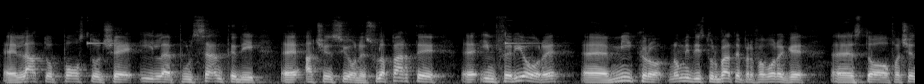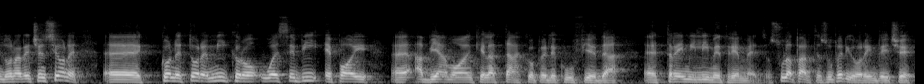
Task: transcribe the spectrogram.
lato opposto c'è il pulsante di accensione. Sulla parte inferiore, micro, non mi disturbate per favore che sto facendo una recensione, connettore micro USB e poi eh, abbiamo anche l'attacco per le cuffie da eh, 3 mm e mezzo. Sulla parte superiore invece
